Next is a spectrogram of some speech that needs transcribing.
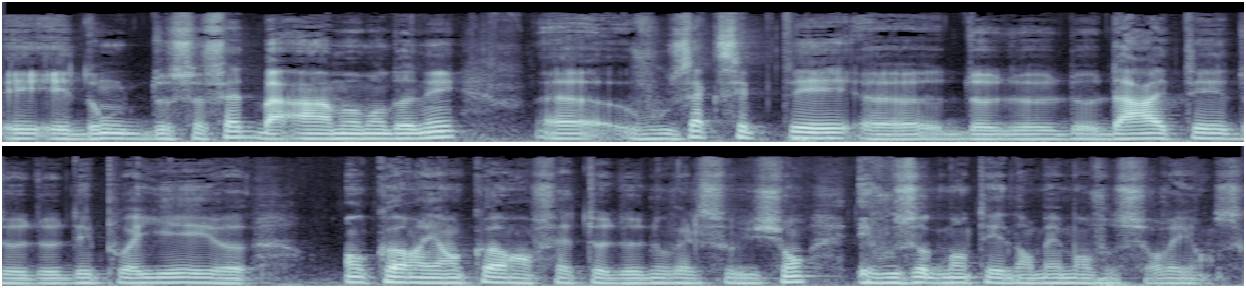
Et, donc de ce fait, bah, à un moment donné, vous acceptez d'arrêter de, de, déployer encore et encore en fait de nouvelles solutions et vous augmentez énormément vos surveillances.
